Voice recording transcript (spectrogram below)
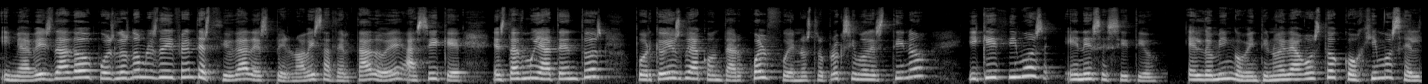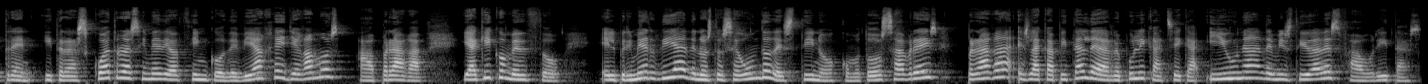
y me habéis dado pues los nombres de diferentes ciudades, pero no habéis acertado, ¿eh? Así que estad muy atentos porque hoy os voy a contar cuál fue nuestro próximo destino y qué hicimos en ese sitio. El domingo 29 de agosto cogimos el tren y tras cuatro horas y media o cinco de viaje llegamos a Praga y aquí comenzó el primer día de nuestro segundo destino. Como todos sabréis, Praga es la capital de la República Checa y una de mis ciudades favoritas.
